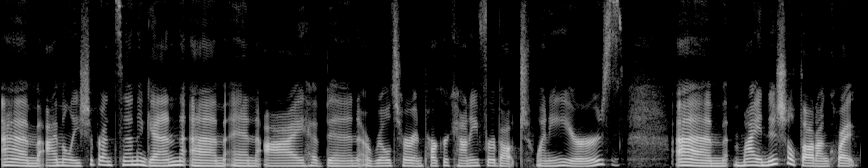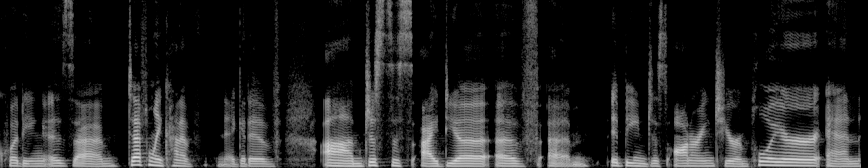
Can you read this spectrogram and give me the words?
Um, I'm Alicia Brunson again, um, and I have been a realtor in Parker County for about 20 years. Um, my initial thought on quiet quitting is um, definitely kind of negative. Um, just this idea of um, it being just honoring to your employer and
